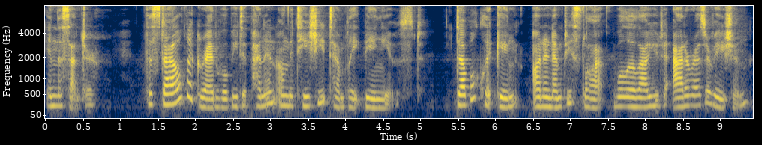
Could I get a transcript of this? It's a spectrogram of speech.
in the center. The style of the grid will be dependent on the tee sheet template being used. Double-clicking on an empty slot will allow you to add a reservation,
